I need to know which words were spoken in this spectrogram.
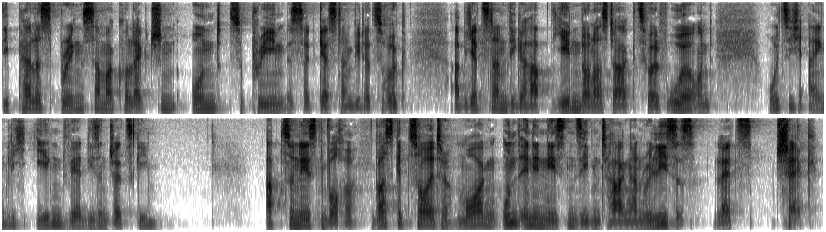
die Palace Spring Summer Collection und Supreme ist seit gestern wieder zurück. Ab jetzt dann, wie gehabt, jeden Donnerstag 12 Uhr und holt sich eigentlich irgendwer diesen Jetski? Ab zur nächsten Woche. Was gibt's heute, morgen und in den nächsten sieben Tagen an Releases? Let's check!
